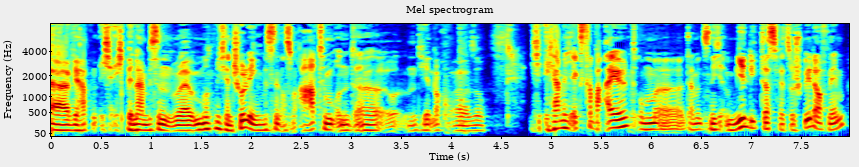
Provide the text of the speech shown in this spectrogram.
äh, wir hatten, ich, ich bin da ein bisschen, äh, muss mich entschuldigen, ein bisschen aus dem Atem und, äh, und hier noch äh, so. Ich, ich habe mich extra beeilt, um, äh, damit es nicht an mir liegt, dass wir zu spät aufnehmen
